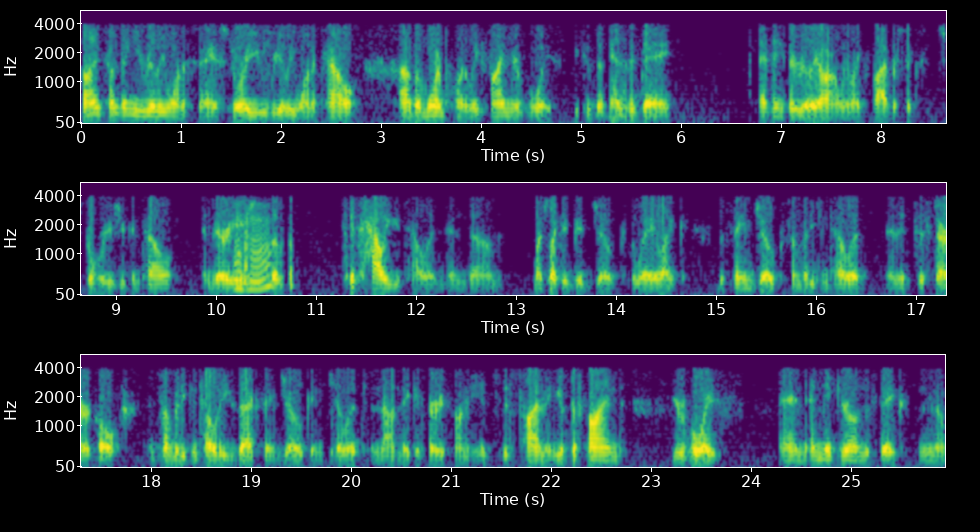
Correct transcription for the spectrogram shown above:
find something you really want to say, a story you really want to tell, uh, but more importantly, find your voice. Because at the end of the day, I think there really are only like five or six stories you can tell, and variations mm-hmm. of them. it's how you tell it, and um, much like a good joke, the way like the same joke somebody can tell it and it's hysterical, and somebody can tell the exact same joke and kill it and not make it very funny. It's it's timing. You have to find your voice and and make your own mistakes. You know,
